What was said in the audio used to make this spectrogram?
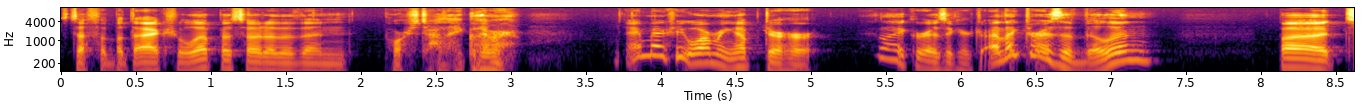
stuff about the actual episode other than poor Starlight Glimmer. I'm actually warming up to her. I like her as a character. I liked her as a villain, but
